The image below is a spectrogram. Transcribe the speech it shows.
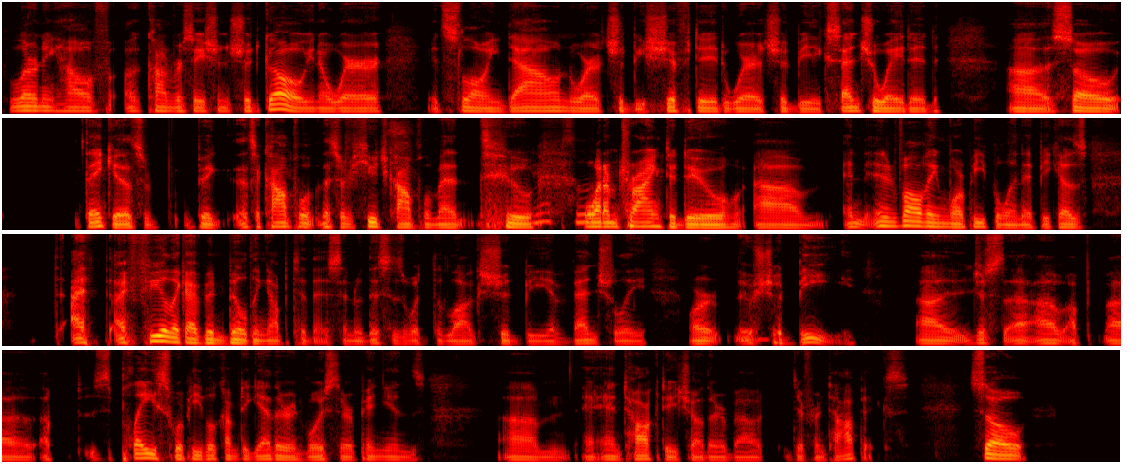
learning how a conversation should go. You know, where it's slowing down, where it should be shifted, where it should be accentuated. Uh, so thank you. That's a big. That's a compliment. That's a huge compliment to Yeah, what I'm trying to do, um, and involving more people in it because I I feel like I've been building up to this, and this is what the logues should be eventually, or it should be. Uh, just a a place where people come together and voice their opinions, um, and, and talk to each other about different topics. So,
